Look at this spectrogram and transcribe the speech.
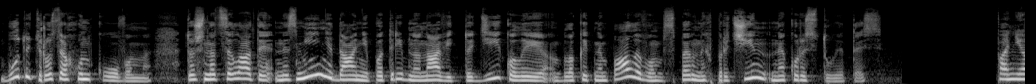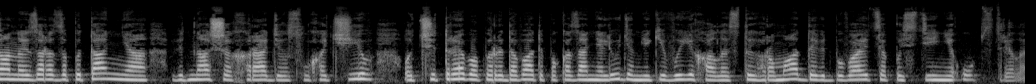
будуть розрахунковими. Тож надсилати незмінні дані потрібно навіть тоді, коли блакитним паливом з певних причин не користуєтесь. Пані Анно, і зараз запитання від наших радіослухачів. От чи треба передавати показання людям, які виїхали з тих громад, де відбуваються постійні обстріли?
